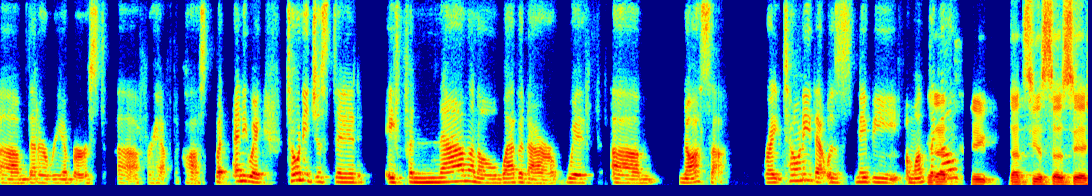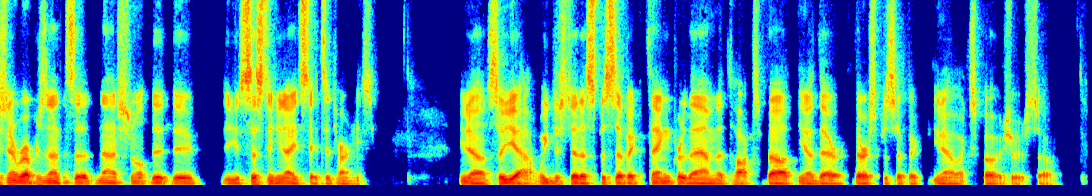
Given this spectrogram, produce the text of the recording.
um, that are reimbursed uh, for half the cost. But anyway, Tony just did a phenomenal webinar with um, NAAUSA, right, Tony? That was maybe a month yeah, ago. That's the, that's the, association that represents the national, the, the, the assistant United States attorneys. You know, so yeah, we just did a specific thing for them that talks about you know their their specific you know exposures. So, so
